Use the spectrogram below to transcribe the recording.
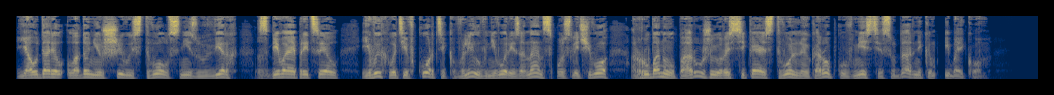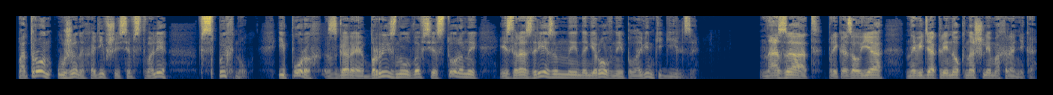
я ударил ладонью шивый ствол снизу вверх, сбивая прицел, и, выхватив кортик, влил в него резонанс, после чего рубанул по оружию, рассекая ствольную коробку вместе с ударником и бойком. Патрон, уже находившийся в стволе, вспыхнул, и порох, сгорая, брызнул во все стороны из разрезанной на неровные половинки гильзы. «Назад!» — приказал я, наведя клинок на шлем охранника.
